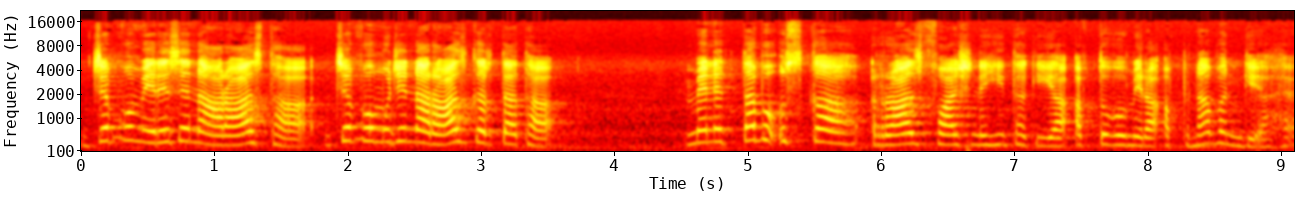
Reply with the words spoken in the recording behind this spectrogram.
جب وہ میرے سے ناراض تھا، جب وہ مجھے ناراض کرتا تھا، میں نے تب اس کا راز فاش نہیں تھا کیا، اب تو وہ میرا اپنا بن گیا ہے۔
